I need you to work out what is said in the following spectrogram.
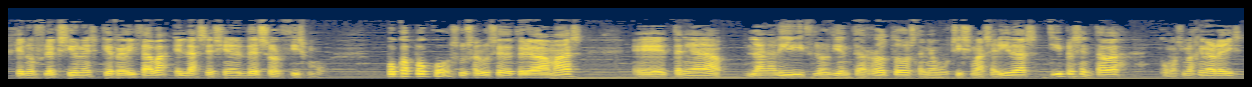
genuflexiones que realizaba en las sesiones de exorcismo. Poco a poco su salud se deterioraba más, eh, tenía la, la nariz, los dientes rotos, tenía muchísimas heridas y presentaba, como os imaginaréis,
